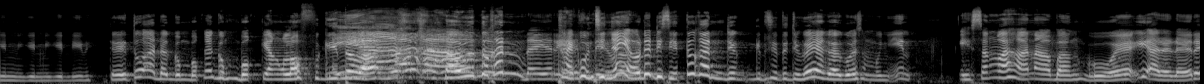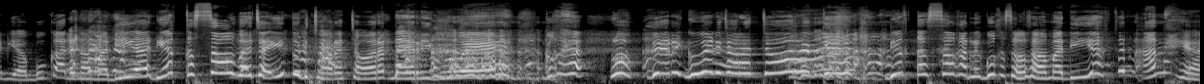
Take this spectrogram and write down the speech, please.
gini gini gini. Jadi itu ada gemboknya gembok yang love gitu Iya, loh. tahu tuh kan diary kayak kuncinya ya udah di situ kan di situ juga ya gak gue sembunyiin iseng lah kan abang gue. Ih ada diary dia buka ada nama dia. Dia kesel baca itu dicoret-coret diary gue. Gue kayak loh diary gue dicoret-coret kayak dia kesel karena gue kesel sama dia. Kan aneh ya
